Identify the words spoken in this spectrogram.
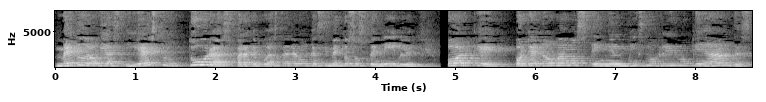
metodologías y estructuras para que puedas tener un crecimiento sostenible. ¿Por qué? Porque no vamos en el mismo ritmo que antes.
